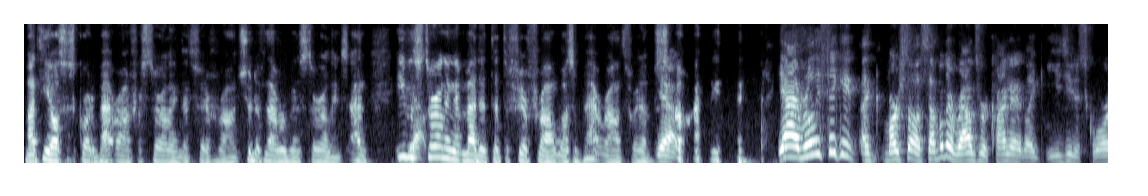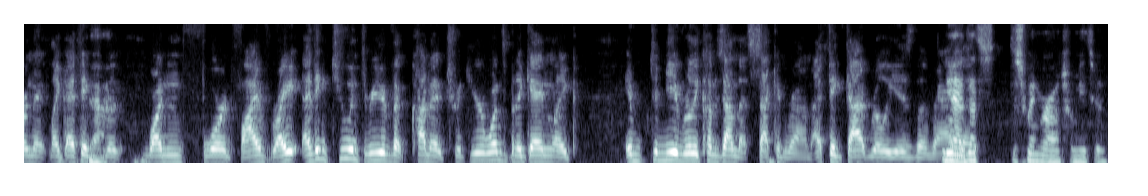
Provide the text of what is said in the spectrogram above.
But he also scored a bad round for Sterling that fifth round. Should have never been Sterling's. And even yeah. Sterling admitted that the fifth round was a bad round for him. Yeah. So, I mean, yeah, I really think it like Marcel, some of the rounds were kind of like easy to score, and that like I think yeah. one, four, and five, right? I think two and three are the kind of trickier ones, but again, like it, to me, it really comes down that second round. I think that really is the round. Yeah, that, that's the swing round for me too.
